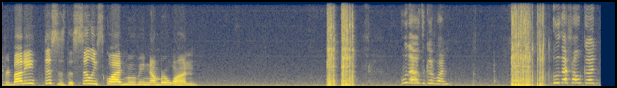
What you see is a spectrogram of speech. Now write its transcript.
everybody. This is the Silly Squad movie number one. Oh, that was a good one.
